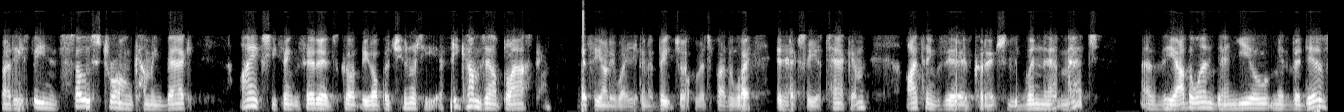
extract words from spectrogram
But he's been so strong coming back. I actually think Zverev's got the opportunity. If he comes out blasting, that's the only way you're going to beat Djokovic, by the way, is actually attack him. I think Zverev could actually win that match. Uh, the other one, Daniil Medvedev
